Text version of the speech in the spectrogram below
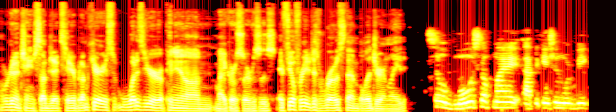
we're going to change subjects here, but I'm curious, what is your opinion on microservices? And feel free to just roast them belligerently. So most of my application would be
